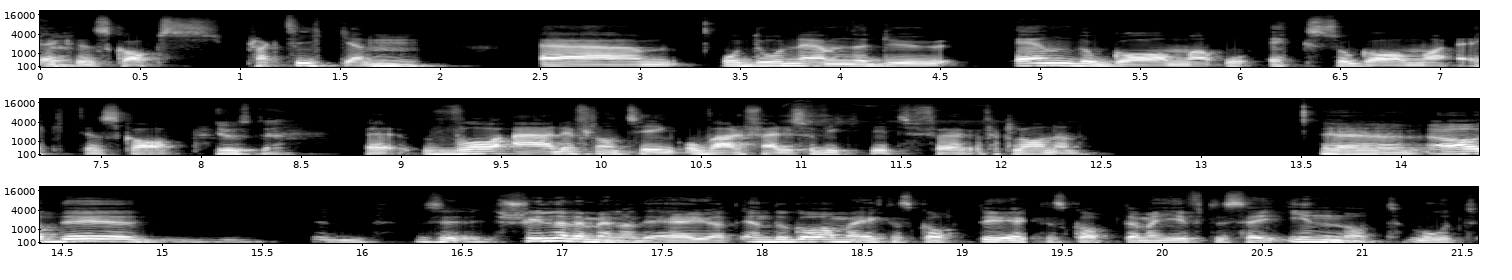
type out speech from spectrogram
Äktenskapspraktiken. Mm. Eh, och då nämner du endogama och exogama äktenskap. Just det. Eh, vad är det för någonting och varför är det så viktigt för, för klanen? Eh, ja, det, Skillnaden mellan det är ju att endogama äktenskap, det är äktenskap där man gifter sig inåt mot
